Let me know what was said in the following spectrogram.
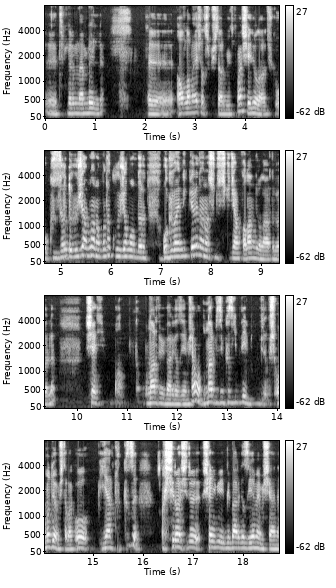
E, tiplerinden belli. E, avlamaya çalışmışlar büyük ihtimal. Şey diyorlardı çünkü o kızları döveceğim lan amına koyacağım onların. O güvenliklerin anasını sikeceğim falan diyorlardı böyle. Şey bunlar da biber gazı yemiş ama bunlar bizim kız gibi değil. Onu diyorum işte bak o yiyen Türk kızı aşırı aşırı şey bir biber gazı yememiş yani.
